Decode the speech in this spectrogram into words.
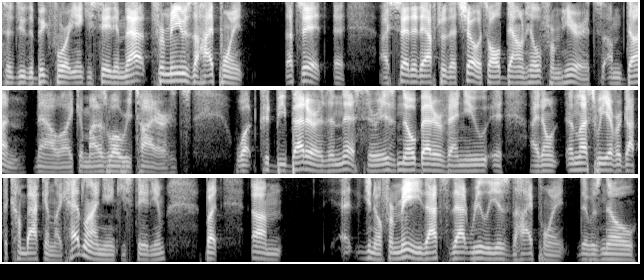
to do the Big Four at Yankee Stadium? That for me was the high point. That's it. Uh, I said it after that show. It's all downhill from here. It's I'm done now. Like I might as well retire. It's what could be better than this? There is no better venue. I don't, unless we ever got to come back and like headline Yankee Stadium. But, um, you know, for me, that's that really is the high point. There was no,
